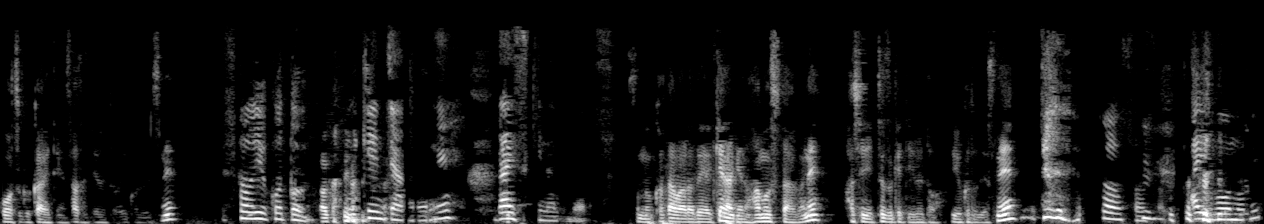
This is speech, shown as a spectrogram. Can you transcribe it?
高速回転させているということですね。そういうこと。わかります。ケンちゃんがね、大好きなんで。その傍らで、けなげなハムスターがね、走り続けているということですね。そうそうそう。相棒のね。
